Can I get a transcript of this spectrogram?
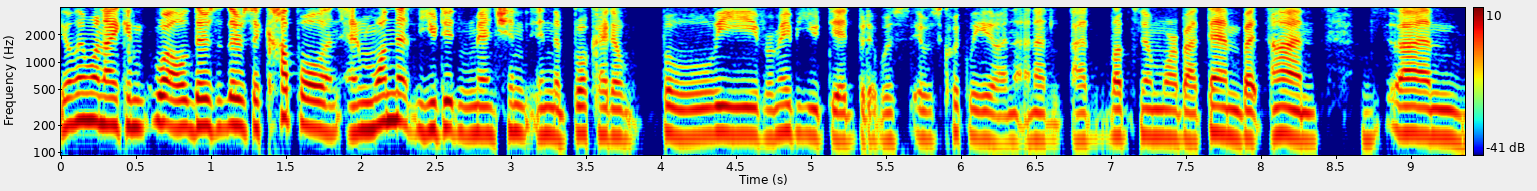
the only one I can well, there's there's a couple, and, and one that you didn't mention in the book, I don't believe, or maybe you did, but it was it was quickly, and, and I'd, I'd love to know more about them. But um, um,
